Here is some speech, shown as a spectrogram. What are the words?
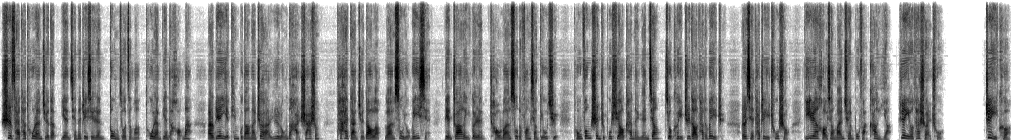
适才他突然觉得眼前的这些人动作怎么突然变得好慢，耳边也听不到那震耳欲聋的喊杀声。他还感觉到了栾素有危险，便抓了一个人朝栾素的方向丢去。童风甚至不需要看那袁江就可以知道他的位置，而且他这一出手，敌人好像完全不反抗一样，任由他甩出。这一刻，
